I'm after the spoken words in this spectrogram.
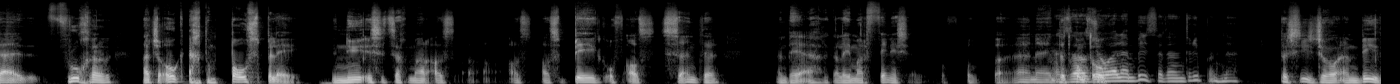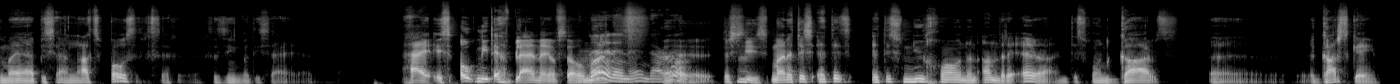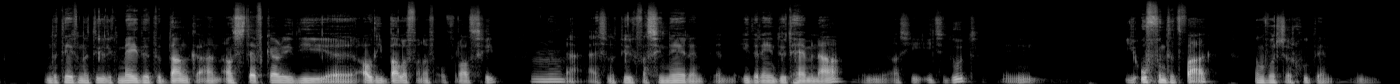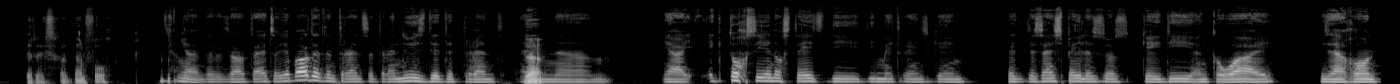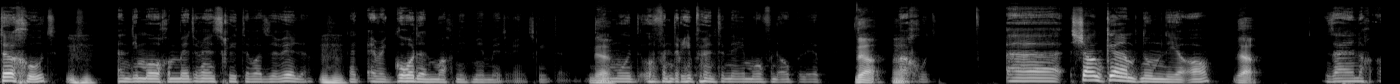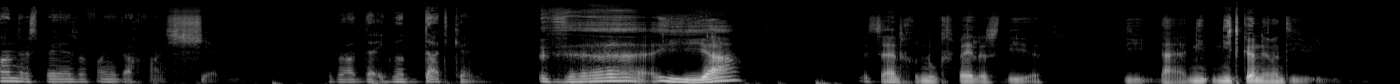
Vroeger had je ook echt een postplay. Nu is het zeg maar als, als, als big of als center. Dan ben je eigenlijk alleen maar finisher. Of, of, eh, nee, En dat komt ook Joel Embiid staat aan een driepuntlijn. precies Joel Embiid. Maar ja, heb je zijn laatste post gezien wat hij zei? Hij is ook niet echt blij mee of zo. maar, Nee, nee, nee, daarom. eh, precies. Maar het is, het, is, het is nu gewoon een andere era. En het is gewoon guards, eh guards game. En dat heeft natuurlijk mede te danken aan, aan Steph Curry, die eh, al die ballen vanaf overal schiet. Ja. Ja, hij is natuurlijk fascinerend. En iedereen doet hem na. En als je iets doet, je oefent het vaak, dan word je er goed in. En de rest gaat dan volgen. Ja, dat is altijd zo. Je hebt altijd een trendsetter en nu is dit de trend. En ja, ja ik, toch zie je nog steeds die, die midrange game. Kijk, er zijn spelers zoals KD en Kawhi, die zijn gewoon te goed. Mhm, En die mogen midrange schieten wat ze willen. mhm. Kijk, Eric Gordon mag niet meer midrange schieten. Ja. Je moet of een drie punten nemen of een open layup. Ja, Maar goed. Eh Sean Kemp noemde je al. ja. Zijn er nog andere spelers waarvan je dacht van shit man. Ik wil dat, ik wil dat kunnen. Ja. Er zijn genoeg spelers die, eh, die nou, niet, niet kunnen, want die,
